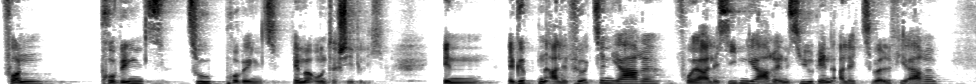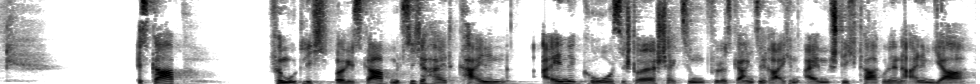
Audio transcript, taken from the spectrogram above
von Provinz zu Provinz, immer unterschiedlich. In Ägypten alle 14 Jahre, vorher alle sieben Jahre, in Syrien alle zwölf Jahre es gab vermutlich, oder es gab mit Sicherheit keinen, eine große Steuerschätzung für das ganze Reich in einem Stichtag oder in einem Jahr,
